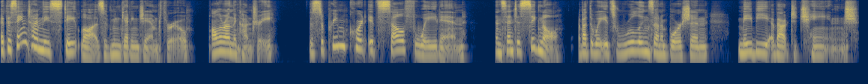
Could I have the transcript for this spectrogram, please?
At the same time, these state laws have been getting jammed through all around the country. The Supreme Court itself weighed in and sent a signal about the way its rulings on abortion may be about to change.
